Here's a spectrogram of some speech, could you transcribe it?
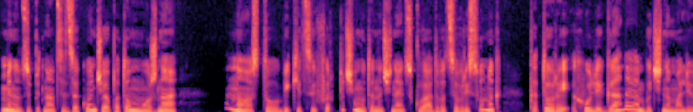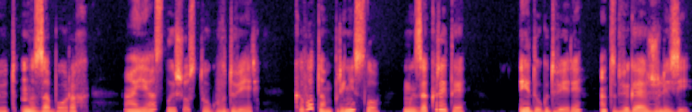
Минут за пятнадцать закончу, а потом можно...» Но столбики цифр почему-то начинают складываться в рисунок, который хулиганы обычно малюют на заборах. А я слышу стук в дверь. «Кого там принесло? Мы закрыты». Иду к двери, отодвигая жалюзи.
